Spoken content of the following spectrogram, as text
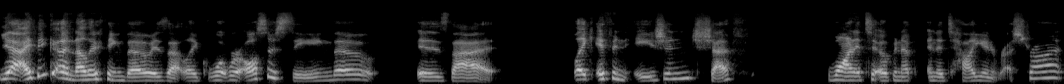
yeah i think another thing though is that like what we're also seeing though is that like if an asian chef wanted to open up an italian restaurant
